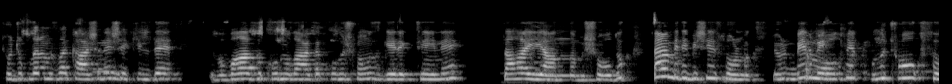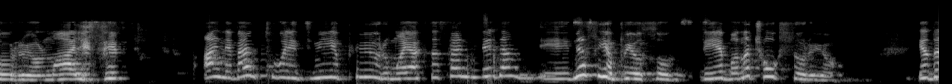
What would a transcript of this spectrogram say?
çocuklarımıza karşı ne şekilde bazı konularda konuşmamız gerektiğini daha iyi anlamış olduk. Ben bir de bir şey sormak istiyorum. Benim Tabii. oğlum hep bunu çok soruyor maalesef. Anne ben tuvaletimi yapıyorum ayakta. Sen neden e, nasıl yapıyorsun diye bana çok soruyor. Ya da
